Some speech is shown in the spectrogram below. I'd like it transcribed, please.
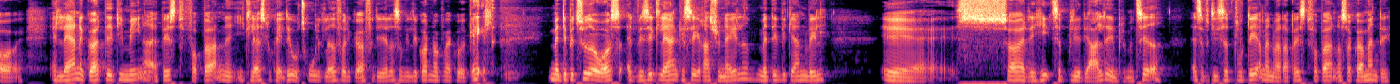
at, at lærerne gør det, de mener er bedst for børnene i klasselokalet. Det er jeg utrolig glad for, at de gør, for ellers så ville det godt nok være gået galt. Men det betyder jo også, at hvis ikke læreren kan se rationalet med det, vi gerne vil, øh, så, er det helt, så bliver det aldrig implementeret. Altså fordi så vurderer man, hvad der er bedst for børn, og så gør man det.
